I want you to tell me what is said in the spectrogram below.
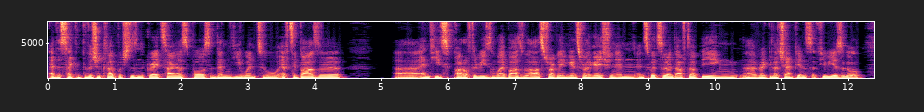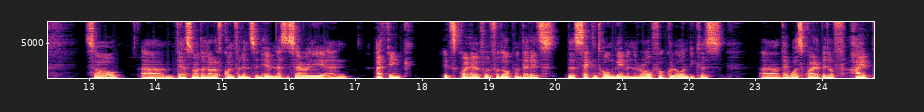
at the second division club, which isn't a great sign, I suppose. And then he went to FC Basel, uh, and he's part of the reason why Basel are struggling against relegation in, in Switzerland after being uh, regular champions a few years ago. So um, there's not a lot of confidence in him necessarily, and I think it's quite helpful for Dortmund that it's the second home game in a row for Cologne because uh, there was quite a bit of hype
